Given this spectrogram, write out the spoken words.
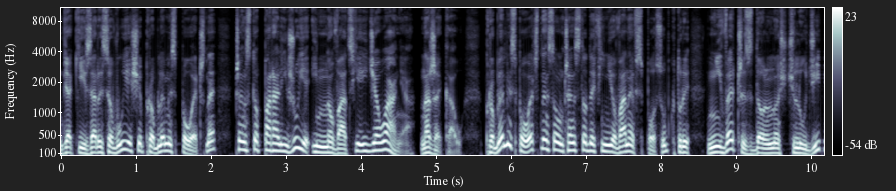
w jakiej zarysowuje się problemy społeczne, często paraliżuje innowacje i działania, narzekał. Problemy społeczne są często definiowane w sposób, który niweczy zdolność ludzi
